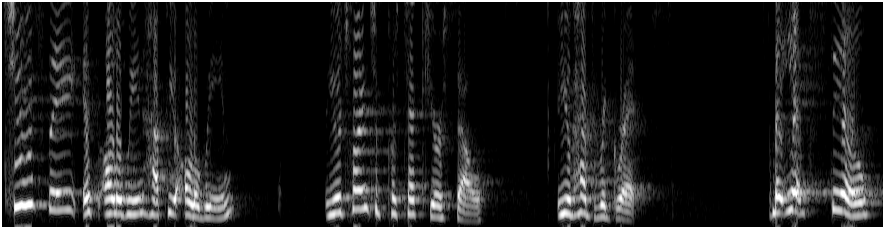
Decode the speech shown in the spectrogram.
Tuesday is Halloween. Happy Halloween. You're trying to protect yourself. You have regrets. But yet, still,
